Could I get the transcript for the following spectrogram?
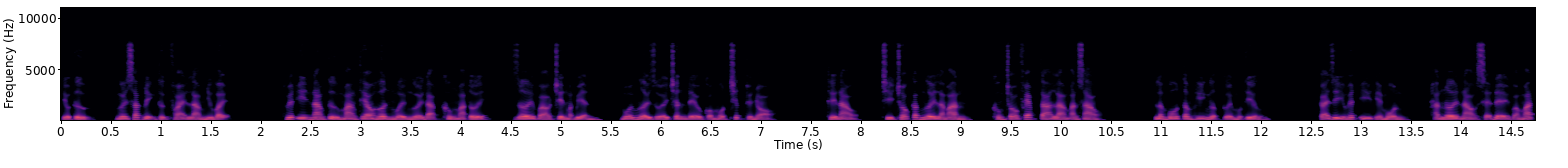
Tiểu tử, ngươi xác định thực phải làm như vậy? Huyết y nam tử mang theo hơn mười người đạp không mà tới, rơi vào trên mặt biển, mỗi người dưới chân đều có một chiếc thuyền nhỏ. Thế nào, chỉ cho các ngươi làm ăn, không cho phép ta làm ăn sao? Lâm vô tâm hí ngược cười một tiếng. Cái gì huyết y thể môn, hắn nơi nào sẽ để vào mắt?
